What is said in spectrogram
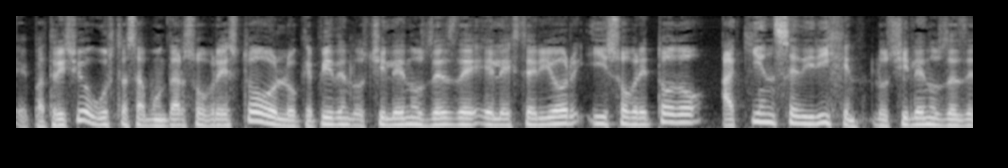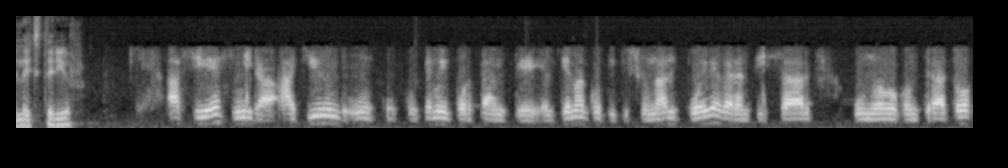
Eh, Patricio, ¿gustas abundar sobre esto, lo que piden los chilenos desde el exterior y sobre todo a quién se dirigen los chilenos desde el exterior? Así es, mira, aquí un, un, tema importante. El tema constitucional puede garantizar un nuevo contrato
